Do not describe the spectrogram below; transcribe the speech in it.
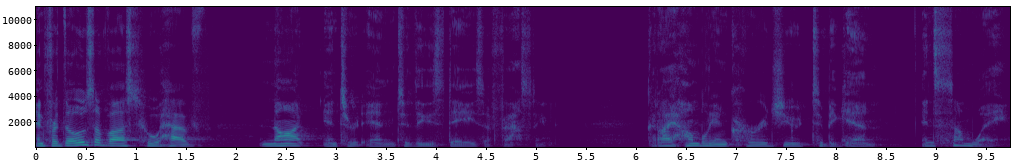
And for those of us who have not entered into these days of fasting, could I humbly encourage you to begin in some way?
